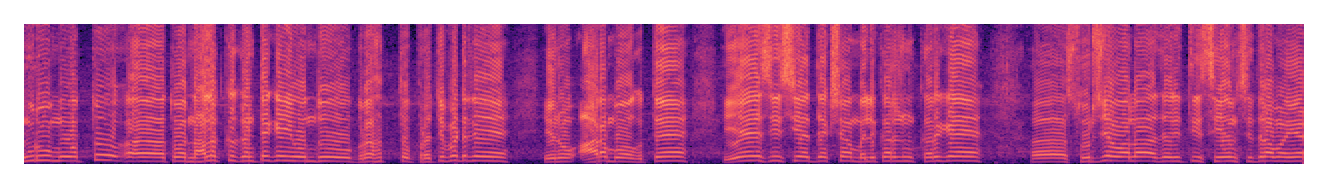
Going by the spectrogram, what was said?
ಮೂರು ಮೂವತ್ತು ಅಥವಾ ನಾಲ್ಕು ಗಂಟೆಗೆ ಈ ಒಂದು ಬೃಹತ್ ಪ್ರತಿಭಟನೆ ಏನು ಆರಂಭವಾಗುತ್ತೆ. ಎ ಐ ಸಿ ಸಿ ಅಧ್ಯಕ್ಷ ಮಲ್ಲಿಕಾರ್ಜುನ್ ಖರ್ಗೆ ಸುರ್ಜೇವಾಲಾ, ಅದೇ ರೀತಿ C M Siddaramaiah,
